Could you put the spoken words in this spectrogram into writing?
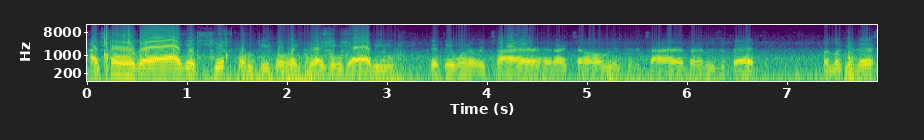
I told uh, I get shit from people like Greg and Gabby that they want to retire, and I tell them they can retire, but I lose a bet. But look at this.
